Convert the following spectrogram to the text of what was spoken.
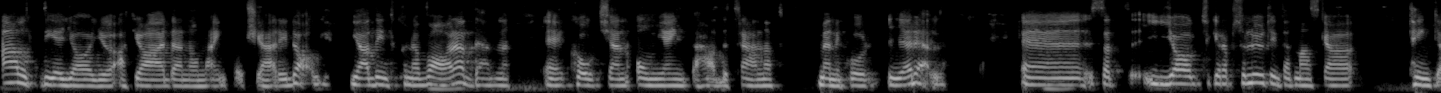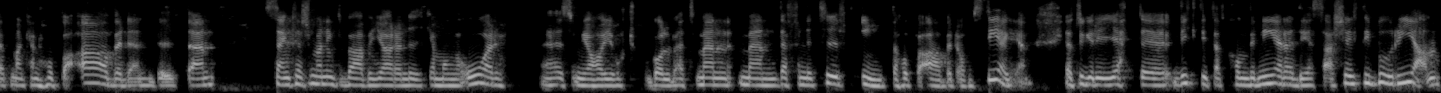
Allt det gör ju att jag är den online-coach jag är idag. Jag hade inte kunnat vara den eh, coachen om jag inte hade tränat människor IRL. Eh, så jag tycker absolut inte att man ska tänka att man kan hoppa över den biten. Sen kanske man inte behöver göra lika många år eh, som jag har gjort på golvet, men, men definitivt inte hoppa över de stegen. Jag tycker det är jätteviktigt att kombinera det, särskilt i början.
